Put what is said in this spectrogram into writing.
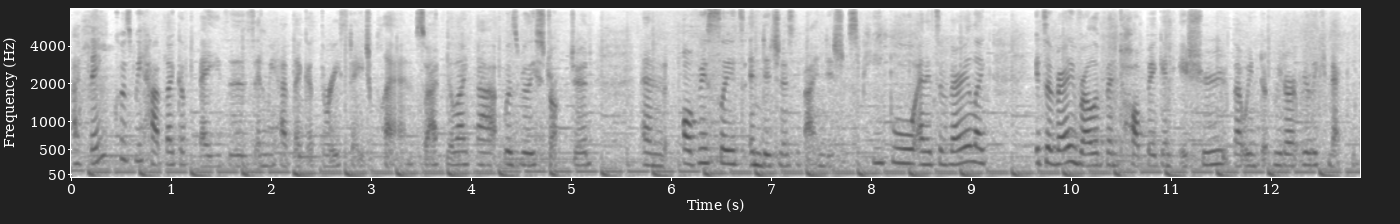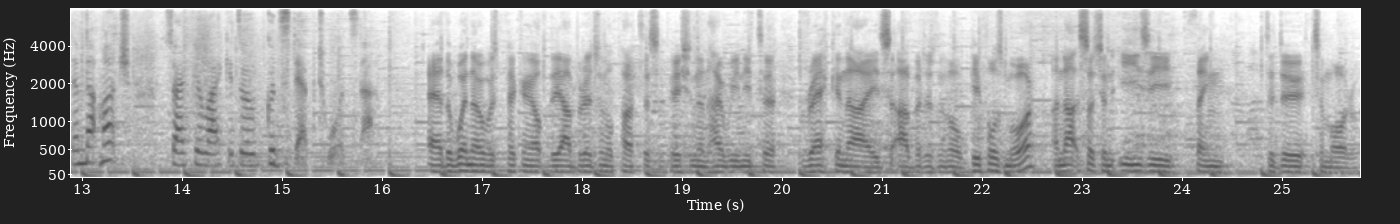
I think because we had like a phases and we had like a three stage plan. So I feel like that was really structured. And obviously it's Indigenous about Indigenous people and it's a very like it's a very relevant topic and issue that we, we don't really connect with them that much. So I feel like it's a good step towards that. Uh, the winner was picking up the Aboriginal participation and how we need to recognise Aboriginal peoples more, and that's such an easy thing to do tomorrow.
